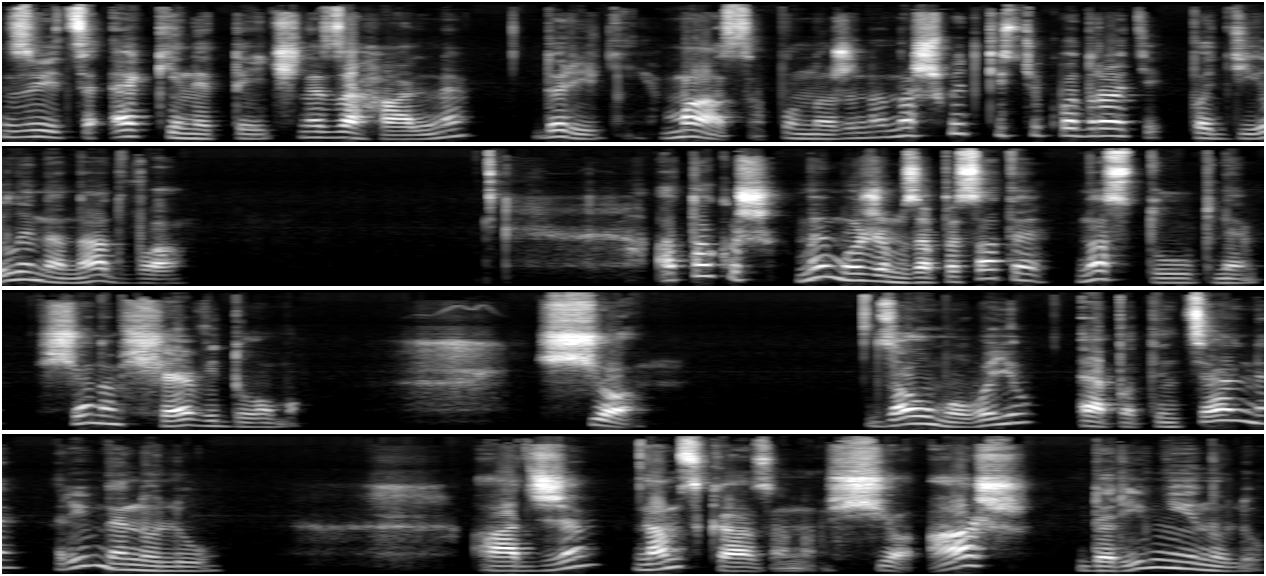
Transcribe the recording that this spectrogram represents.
Звідси Е кінетичне загальне дорівнює маса помножена на швидкість у квадраті поділена на 2. А також ми можемо записати наступне, що нам ще відомо. Що за умовою Е потенціальне рівне нулю. Адже нам сказано, що H дорівнює нулю,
